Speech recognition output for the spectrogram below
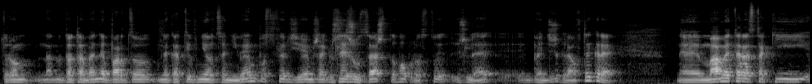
którą notabene bardzo negatywnie oceniłem, bo stwierdziłem, że jak źle rzucasz, to po prostu źle y, będziesz grał w tę grę. E, Mamy teraz taki,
